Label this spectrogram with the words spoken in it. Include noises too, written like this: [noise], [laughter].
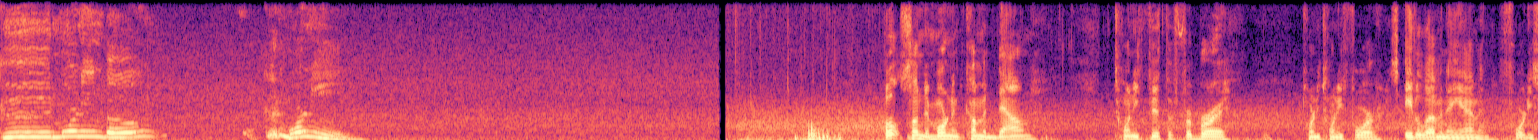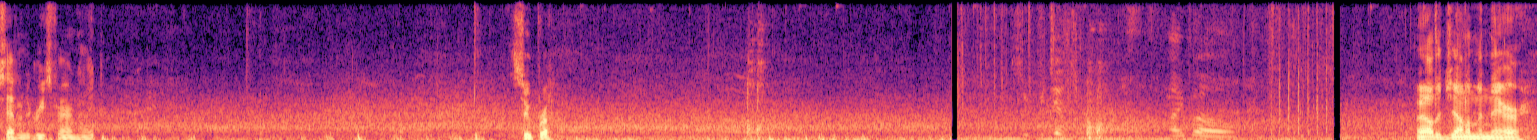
Good morning, Beau. Good morning. Well, Sunday morning coming down, 25th of February, 2024. It's 8:11 a.m. and 47 degrees Fahrenheit. Supra. Well, the gentleman there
